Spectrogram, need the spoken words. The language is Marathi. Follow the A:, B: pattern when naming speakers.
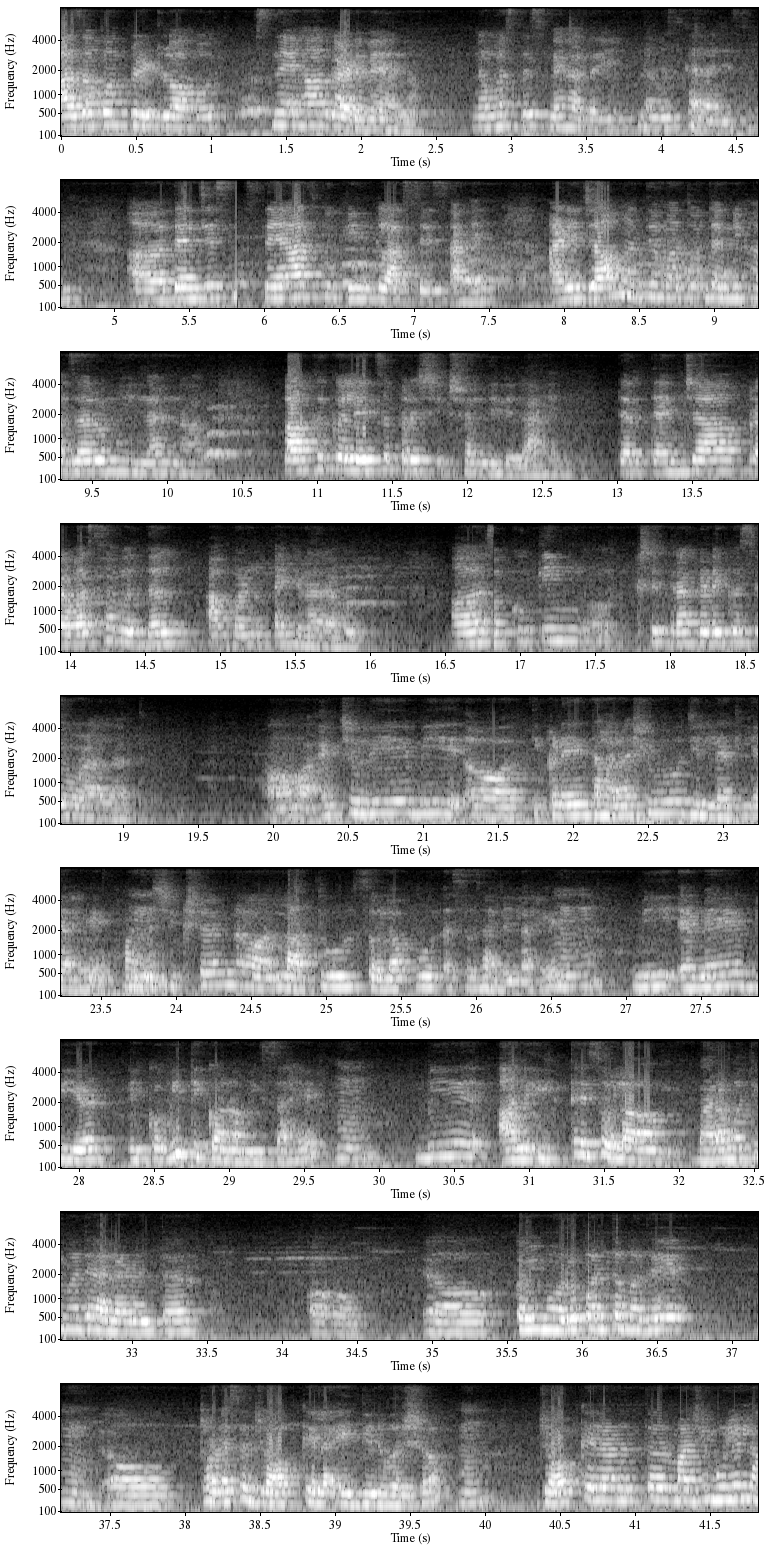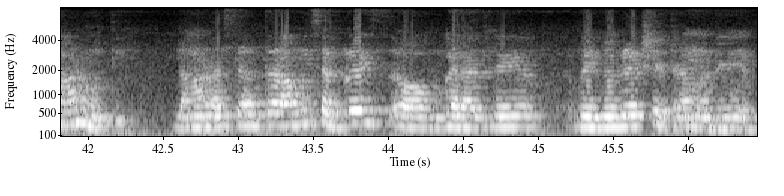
A: आज आपण भेटलो आहोत स्नेहा गाडवे यांना. नमस्ते स्नेहाताई.
B: नमस्कार राजश्री.
A: त्यांचे स्नेहाज कुकिंग क्लासेस आहेत आणि ज्या माध्यमातून त्यांनी हजारो महिलांना पाककलेचं प्रशिक्षण दिलेलं आहे तर त्यांच्या प्रवासाबद्दल आपण ऐकणार आहोत. कुकिंग क्षेत्राकडे कसे वळालात?
B: ॲक्च्युली मी तिकडे धाराशिव जिल्ह्यातली आहे. माझं. शिक्षण लातूर सोलापूर असं झालेलं आहे. मी M A B Ed eco with economics आहे. मी आले इथे सोला बारामतीमध्ये आल्यानंतर कवी मोरोपंतमध्ये थोडासा जॉब केला एक दीड वर्ष. जॉब केल्यानंतर माझी मुले लहान होती. लहान असल्यानंतर आम्ही सगळेच घरातले वेगवेगळ्या क्षेत्रामध्ये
